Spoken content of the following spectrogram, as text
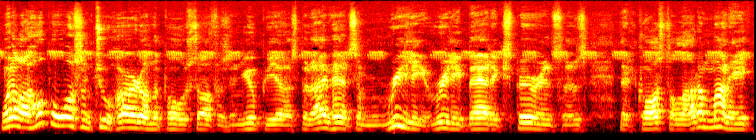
well I hope it wasn't too hard on the post office and UPS but I've had some really really bad experiences that cost a lot of money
